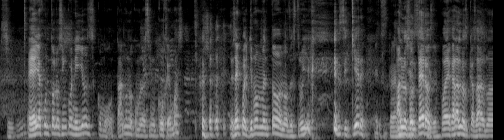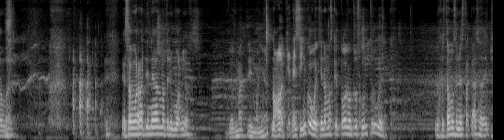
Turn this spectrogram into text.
Sí, güey. Ella ya juntó los cinco anillos como Thanos, ¿no? como las cinco gemas. Esa en cualquier momento nos destruye, si quiere. A los solteros, va a dejar a los casados nada más. Esa morra tiene más matrimonios. ¿Dos matrimonios? No, tiene cinco, güey. Tiene más que todos nosotros juntos, güey. Los que estamos en esta casa, de hecho.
